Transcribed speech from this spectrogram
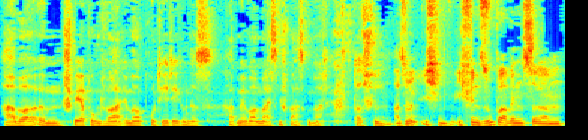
Aber ähm, Schwerpunkt war immer Prothetik und das hat mir immer am meisten Spaß gemacht. Das ist schön. Also ich, ich finde es super, wenn es ähm,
